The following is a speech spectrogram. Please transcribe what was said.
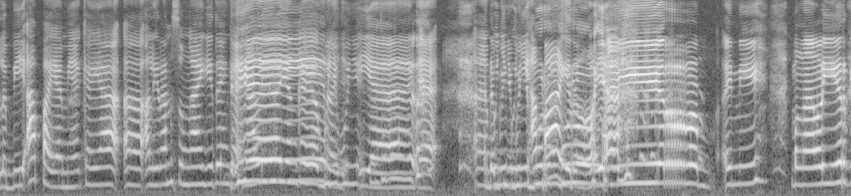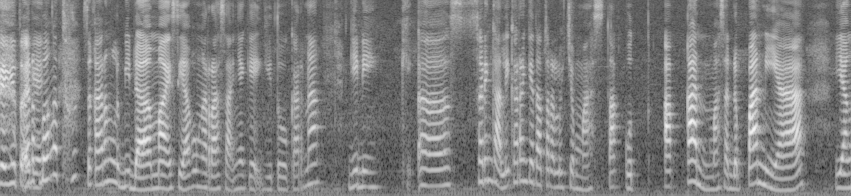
lebih apa ya Mia kayak eh, aliran sungai gitu yang kayak Iya, ngalir yang kayak bunyi-bunyi. iya kayak eh, Ada bunyi-bunyi apa burung-burung, gitu ya air ini mengalir kayak gitu. Enak Oke. banget. sekarang lebih damai sih aku ngerasanya kayak gitu karena gini ki- eh, sering kali karena kita terlalu cemas takut akan masa depan ya yang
